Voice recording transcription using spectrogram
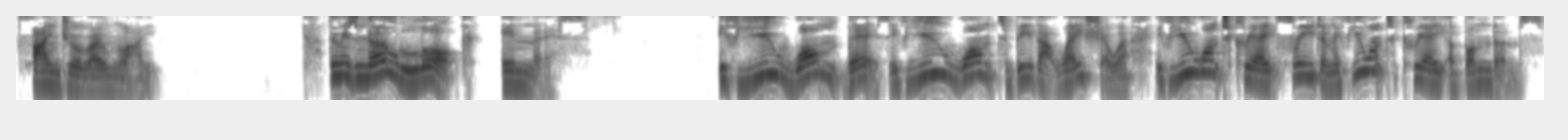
find your own light. There is no luck in this. If you want this, if you want to be that way shower, if you want to create freedom, if you want to create abundance,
